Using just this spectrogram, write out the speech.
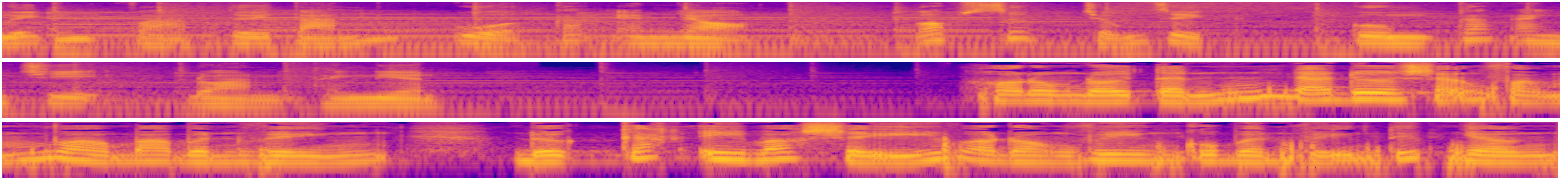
nghĩnh và tươi tắn của các em nhỏ, góp sức chống dịch cùng các anh chị đoàn thanh niên. Hội đồng đội tỉnh đã đưa sản phẩm vào ba bệnh viện, được các y bác sĩ và đoàn viên của bệnh viện tiếp nhận.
